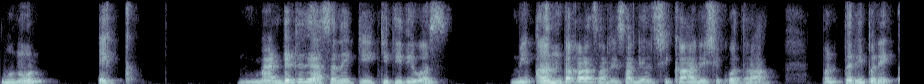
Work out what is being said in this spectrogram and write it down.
म्हणून एक मॅन्डेटरी असं नाही की किती दिवस मी अनंत काळासाठी सांगेल शिका आणि शिकवत राहा. पण तरी पण एक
